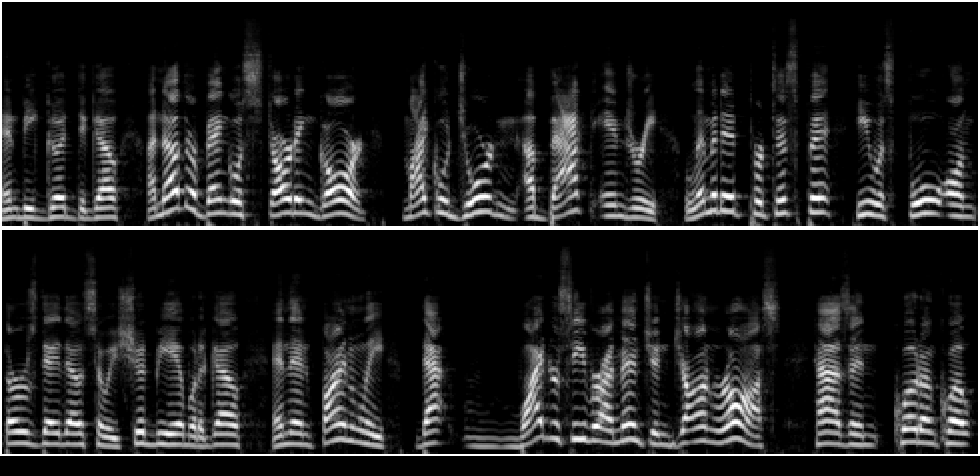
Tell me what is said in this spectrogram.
and be good to go. Another Bengals starting guard, Michael Jordan, a back injury, limited participant. He was full on Thursday, though, so he should be able to go. And then finally, that wide receiver I mentioned, John Ross, has an quote unquote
